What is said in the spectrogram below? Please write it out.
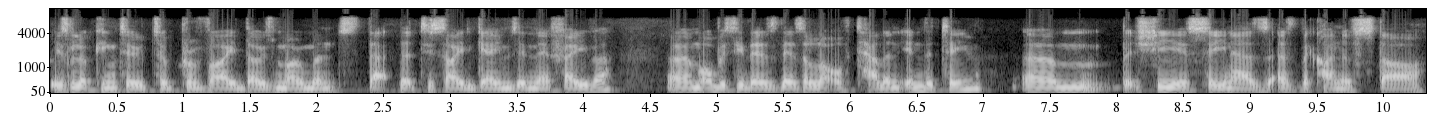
is looking to to provide those moments that that decide games in their favour. Um, obviously, there's there's a lot of talent in the team, um, but she is seen as as the kind of star,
